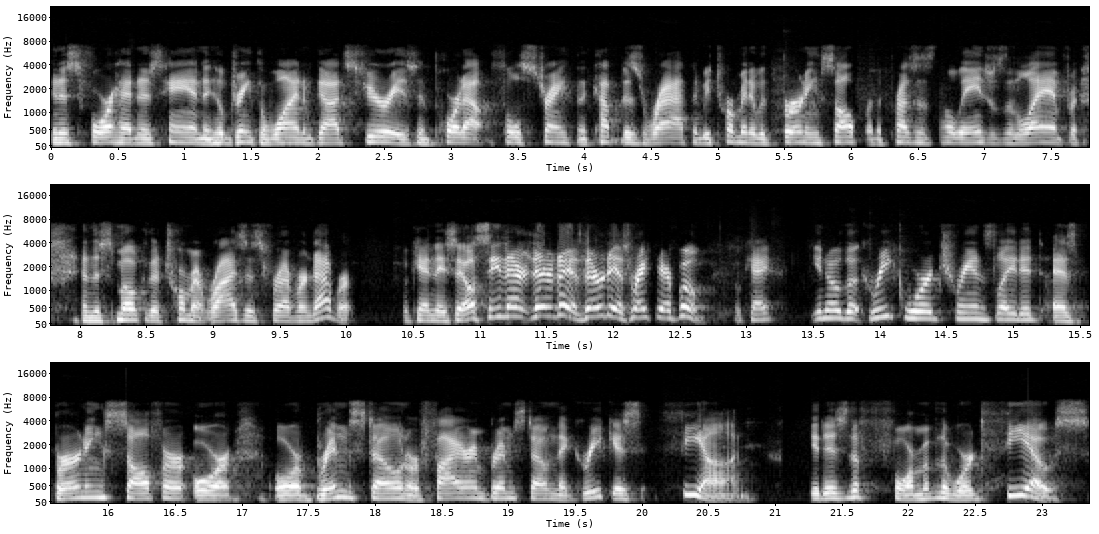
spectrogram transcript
in his forehead and his hand, and he'll drink the wine of God's furies and pour it out full strength, in the cup of his wrath, and be tormented with burning sulfur in the presence of the holy angels and the Lamb, for, and the smoke of their torment rises forever and ever." Okay, and they say, "Oh, see there, there it is, there it is, right there, boom." Okay, you know the greek word translated as burning sulfur or or brimstone or fire and brimstone the greek is theon it is the form of the word theos.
